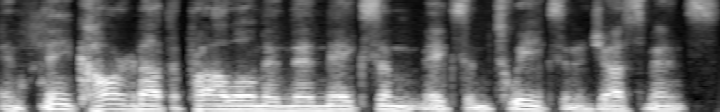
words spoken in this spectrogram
and think hard about the problem and then make some make some tweaks and adjustments.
